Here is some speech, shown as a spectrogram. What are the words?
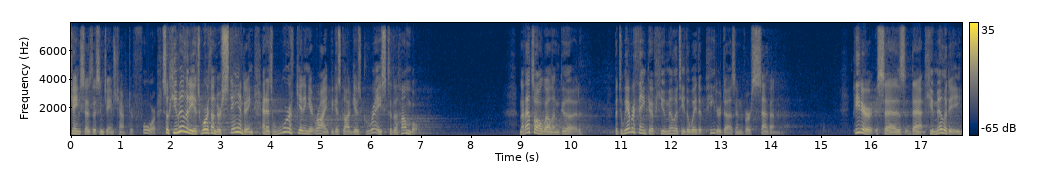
James says this in James chapter 4. So, humility, it's worth understanding and it's worth getting it right because God gives grace to the humble. Now, that's all well and good, but do we ever think of humility the way that Peter does in verse 7? Peter says that humility,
